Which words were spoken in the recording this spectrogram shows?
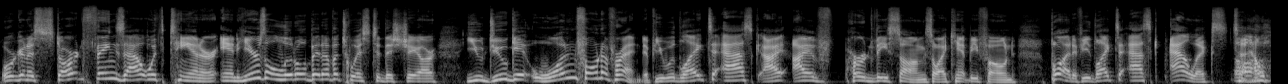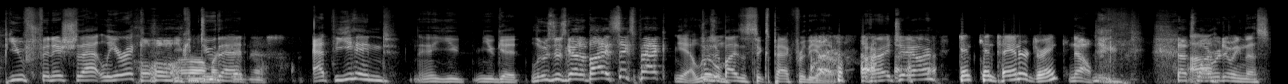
We're gonna start things out with Tanner, and here's a little bit of a twist to this, Jr. You do get one phone a friend if you would like to ask. I I've heard these songs, so I can't be phoned. But if you'd like to ask Alex to oh. help you finish that lyric, oh. you can Oh, do my that. goodness. At the end, eh, you you get Loser's got to buy a six pack. yeah. Loser Boom. buys a six pack for the other. All right, Jr. Can, can Tanner drink? No, that's why we're doing this.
